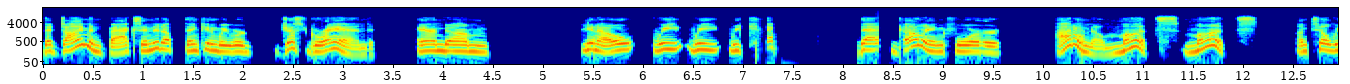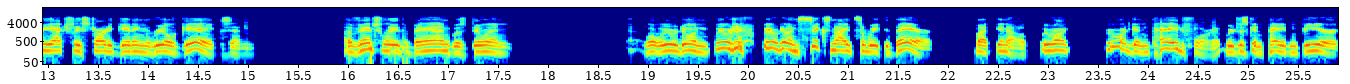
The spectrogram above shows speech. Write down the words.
the Diamondbacks ended up thinking we were just grand, and um, you know, we we we kept that going for I don't know months, months until we actually started getting real gigs, and eventually the band was doing well. We were doing we were we were doing six nights a week there, but you know we weren't we weren't getting paid for it. We were just getting paid in beer.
